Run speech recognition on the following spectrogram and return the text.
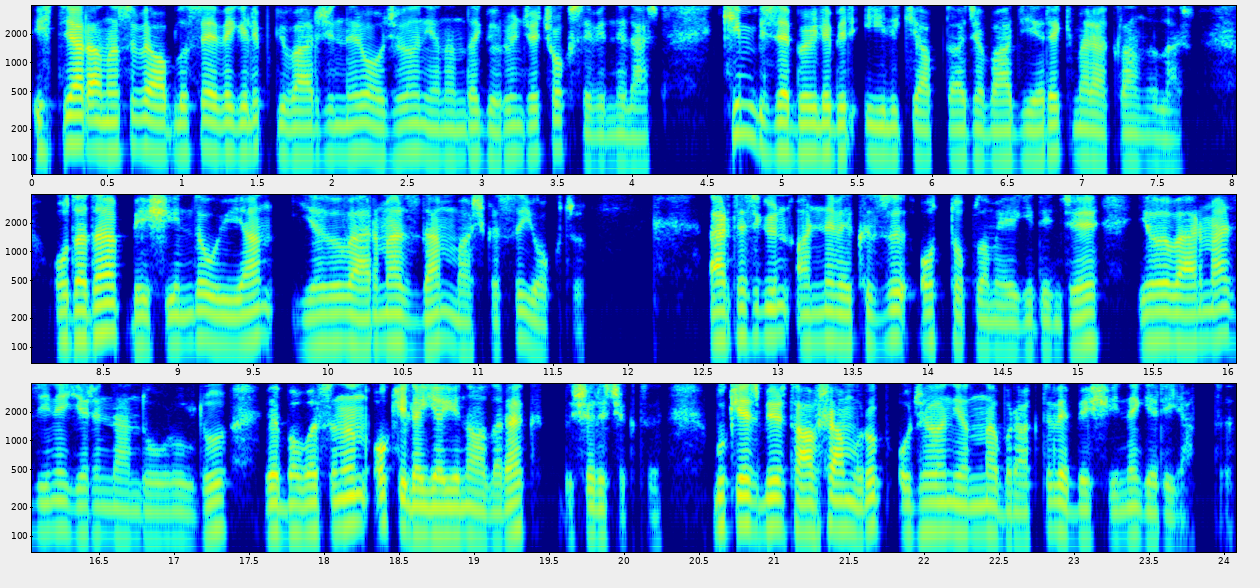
İhtiyar anası ve ablası eve gelip güvercinleri ocağın yanında görünce çok sevindiler. Kim bize böyle bir iyilik yaptı acaba diyerek meraklandılar. Odada beşiğinde uyuyan yağı vermezden başkası yoktu. Ertesi gün anne ve kızı ot toplamaya gidince yağı vermez yine yerinden doğruldu ve babasının ok ile yayını alarak dışarı çıktı. Bu kez bir tavşan vurup ocağın yanına bıraktı ve beşiğine geri yattı.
